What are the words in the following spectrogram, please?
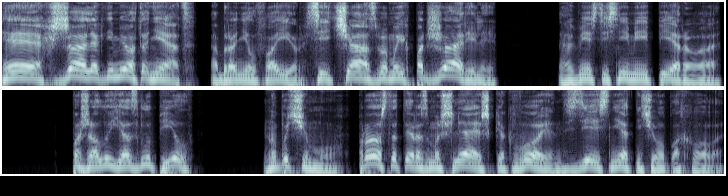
«Эх, жаль, огнемета нет!» — обронил Фаир. «Сейчас бы мы их поджарили!» А вместе с ними и первого. «Пожалуй, я сглупил». «Ну почему? Просто ты размышляешь, как воин. Здесь нет ничего плохого.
